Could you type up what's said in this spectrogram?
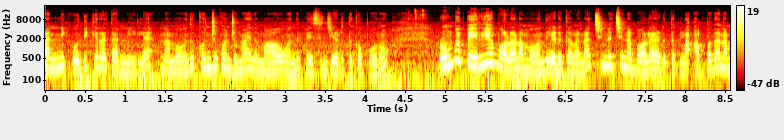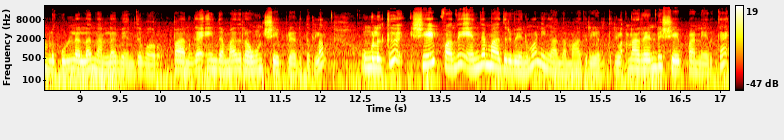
தண்ணி கொதிக்கிற தண்ணியில் நம்ம வந்து கொஞ்சம் கொஞ்சமாக இந்த மாவு வந்து பிசைஞ்சு எடுத்துக்க போகிறோம் ரொம்ப பெரிய பாலாக நம்ம வந்து எடுக்க வேணாம். சின்ன சின்ன பாலாக எடுத்துக்கலாம். அப்போ தான் நம்மளுக்கு உள்ளெல்லாம் நல்லா வெந்து வரும். பாருங்கள் இந்த மாதிரி ரவுண்ட் ஷேப்பில் எடுத்துக்கலாம். உங்களுக்கு ஷேப் வந்து எந்த மாதிரி வேணுமோ நீங்கள் அந்த மாதிரி எடுத்துக்கலாம். நான் ரெண்டு ஷேப் பண்ணியிருக்கேன்.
